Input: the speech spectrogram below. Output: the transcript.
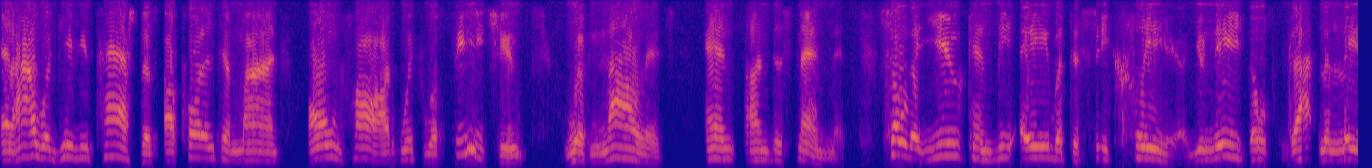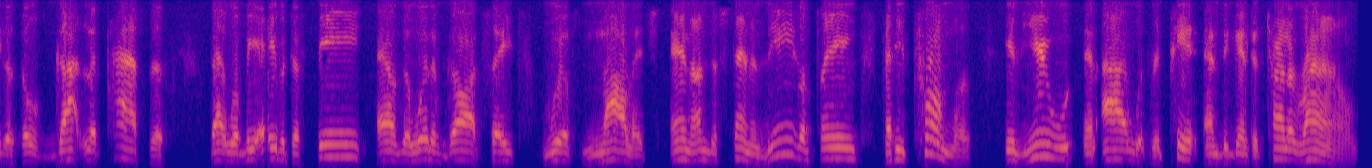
and I will give you pastors according to mine own heart, which will feed you with knowledge and understanding, so that you can be able to see clear. You need those godly leaders, those godly pastors that will be able to feed, as the Word of God say, with knowledge and understanding. These are things that He promised if you and I would repent and begin to turn around.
